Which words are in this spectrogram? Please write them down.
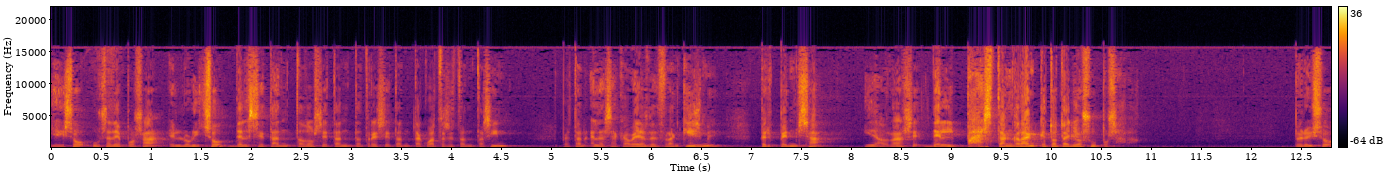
I això us ha de posar en l'horitzó del 72, 73, 74, 75, per tant, en les acaballes del franquisme, per pensar i adonar-se del pas tan gran que tot allò suposava. Però això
